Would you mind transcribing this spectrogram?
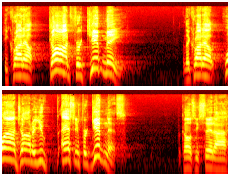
he cried out, God, forgive me. And they cried out, Why, John, are you asking forgiveness? because he said, I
